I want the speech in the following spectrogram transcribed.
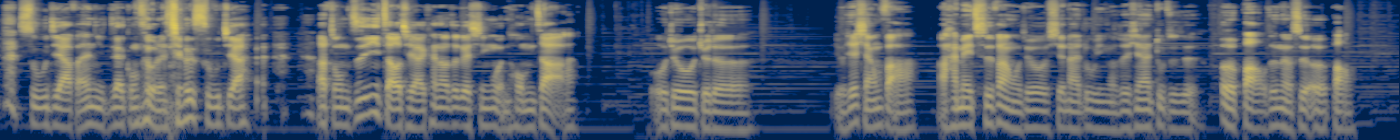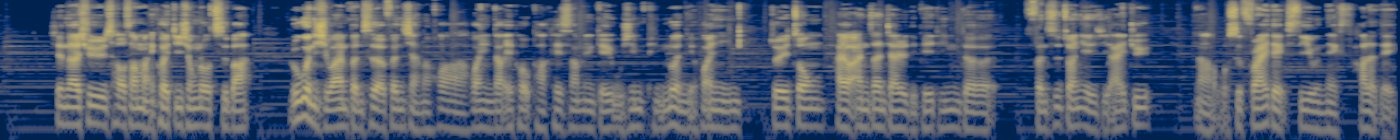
输家。反正你在工作人就是输家 啊。总之，一早起来看到这个新闻轰炸，我就觉得有些想法啊。还没吃饭，我就先来录音了。所以现在肚子饿爆，真的是饿爆。现在去超商买块鸡胸肉吃吧。如果你喜欢本次的分享的话，欢迎到 Apple Podcast 上面给五星评论，也欢迎追踪还有按赞加入李培听的粉丝专业以及 IG。那我是 Friday，see you next holiday。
